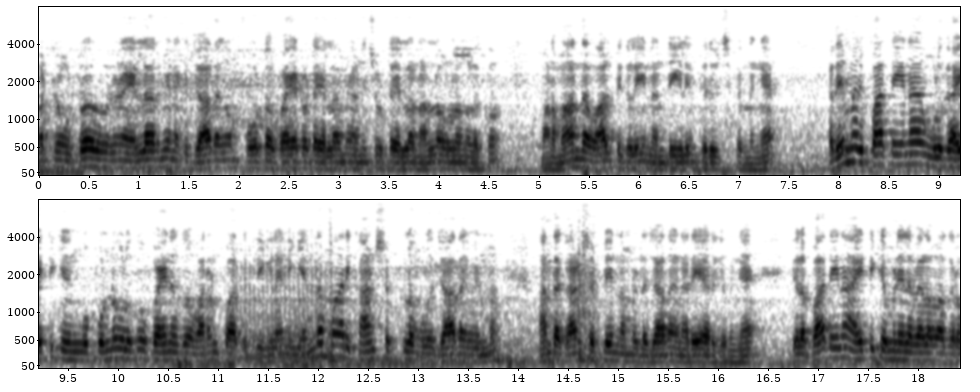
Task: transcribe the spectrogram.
மற்றும் உற்றார் உறவினர் எல்லாருமே எனக்கு ஜாதகம் ஃபோட்டோ பயோட்டோட்டோ எல்லாமே அனுப்பிச்சி விட்ட எல்லா நல்ல உள்ளவங்களுக்கும் மனமார்ந்த வாழ்த்துக்களையும் நன்றிகளையும் தெரிவிச்சுக்கிறேனுங்க. அதே மாதிரி பார்த்தீங்கன்னா உங்களுக்கு ஐடிக்கு உங்கள் பொண்ணுங்களுக்கும் பையனுக்கோ வரன்னு பார்த்துட்டீங்களே நீங்கள் எந்த மாதிரி கான்செப்டில் உங்களுக்கு ஜாதகம் வேணுமோ அந்த கான்செப்ட்லேயே நம்மள்ட்ட ஜாதகம் நிறையா இருக்குதுங்க. இதில் பார்த்தீங்கன்னா ஐடி கம்பெனியில் வேலை பார்க்குற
